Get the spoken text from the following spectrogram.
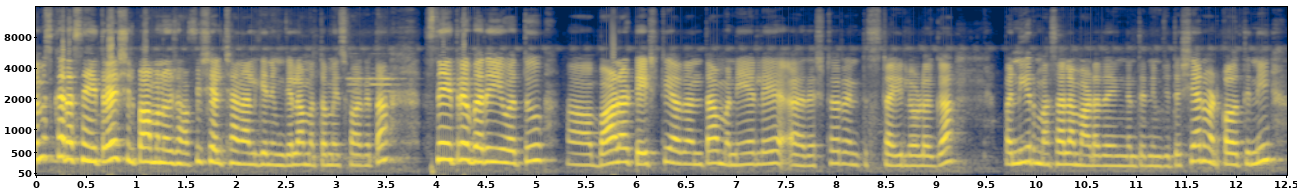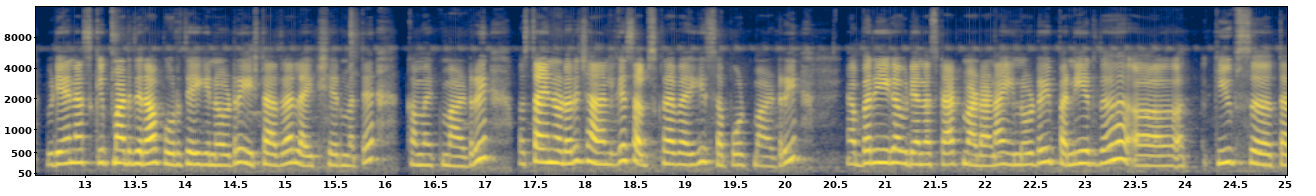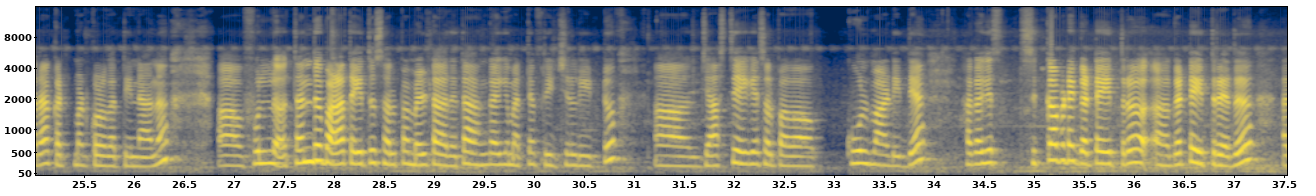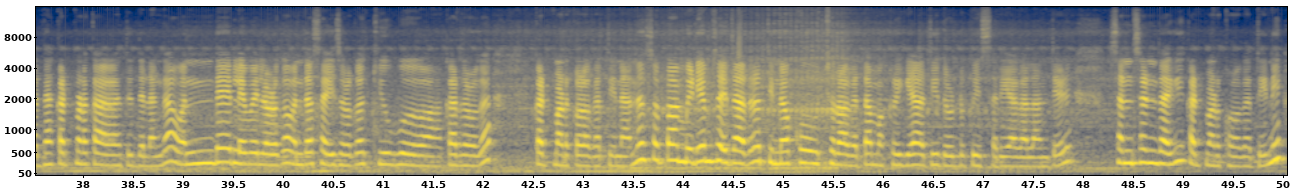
ನಮಸ್ಕಾರ ಸ್ನೇಹಿತರೆ, ಶಿಲ್ಪಾ ಮನೋಜ್ ಅಫಿಷಿಯಲ್ ಚಾನಲ್ಗೆ ನಿಮಗೆಲ್ಲ ಮತ್ತೊಮ್ಮೆ ಸ್ವಾಗತ. ಸ್ನೇಹಿತರೆ, ಬರೀ ಇವತ್ತು ಭಾಳ ಟೇಸ್ಟಿ ಆದಂಥ ಮನೆಯಲ್ಲೇ ರೆಸ್ಟೋರೆಂಟ್ ಸ್ಟೈಲ್ ಒಳಗೆ ಪನ್ನೀರ್ ಮಸಾಲ ಮಾಡೋದು ಹೆಂಗಂತ ನಿಮ್ಮ ಜೊತೆ ಶೇರ್ ಮಾಡ್ಕೊಳ್ತೀನಿ. ವಿಡಿಯೋನ ಸ್ಕಿಪ್ ಮಾಡಿದಿರಾ, ಪೂರ್ತಿಯಾಗಿ ನೋಡಿರಿ. ಇಷ್ಟ ಆದ್ರೆ ಲೈಕ್ ಶೇರ್ ಮತ್ತು ಕಮೆಂಟ್ ಮಾಡಿರಿ. ಹೊಸ್ತಾಗಿ ನೋಡೋರು ಚಾನಲ್ಗೆ ಸಬ್ಸ್ಕ್ರೈಬ್ ಆಗಿ ಸಪೋರ್ಟ್ ಮಾಡಿರಿ. ಬರೀ ಈಗ ವಿಡಿಯೋನ ಸ್ಟಾರ್ಟ್ ಮಾಡೋಣ. ಈಗ ನೋಡಿರಿ, ಪನ್ನೀರ್ದು ಕ್ಯೂಬ್ಸ್ ಥರ ಕಟ್ ಮಾಡ್ಕೊಳಕತ್ತೀನಿ ನಾನು. ಫುಲ್ ತಂದು ಭಾಳ ತೆಗೆದು ಸ್ವಲ್ಪ ಮೆಲ್ಟ್ ಆಗುತ್ತೆ ಹಾಗಾಗಿ ಮತ್ತೆ ಫ್ರಿಜ್ಜಲ್ಲಿ ಇಟ್ಟು ಜಾಸ್ತಿ ಜಾಸ್ತಿಯಾಗಿ ಸ್ವಲ್ಪ ಕೂಲ್ ಮಾಡಿದ್ದೆ. ಹಾಗಾಗಿ ಸಿಕ್ಕಾಪಟ್ಟೆ ಗಟ್ಟೆ ಇತ್ತು ಗಟ್ಟೆ ಇತ್ತು ಅದು. ಅದನ್ನ ಕಟ್ ಮಾಡೋಕ್ಕಾಗತ್ತಿದ್ದಿಲ್ಲ ಹಂಗೆ ಒಂದೇ ಲೆವೆಲ್ ಒಳಗೆ, ಒಂದೇ ಸೈಜ್ ಒಳಗೆ ಕ್ಯೂಬ್ ಆಕಾರದೊಳಗೆ ಕಟ್ ಮಾಡ್ಕೊಳಕತ್ತೀನಿ ನಾನು. ಸ್ವಲ್ಪ ಮೀಡಿಯಮ್ ಸೈಜ್ ಆದರೆ ತಿನ್ನೋಕ್ಕೂ ಚಲೋ ಆಗುತ್ತೆ ಮಕ್ಕಳಿಗೆ ಅತಿ ದೊಡ್ಡ ಪೀಸ್ ಸರಿಯಾಗಲ್ಲ ಅಂಥೇಳಿ ಸಣ್ಣ ಸಣ್ಣದಾಗಿ ಕಟ್ ಮಾಡ್ಕೊಳಕತ್ತೀನಿ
